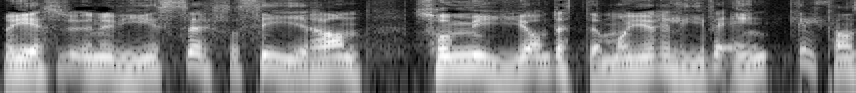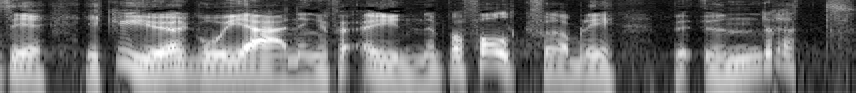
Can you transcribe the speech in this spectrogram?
Når Jesus underviser, så sier han så mye om dette med å gjøre livet enkelt. Han sier ikke 'gjør gode gjerninger for øynene på folk for å bli beundret'.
